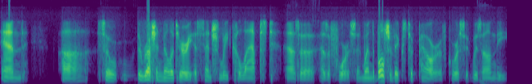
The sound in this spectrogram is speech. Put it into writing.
And uh, so the Russian military essentially collapsed as a as a force. And when the Bolsheviks took power, of course, it was on the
